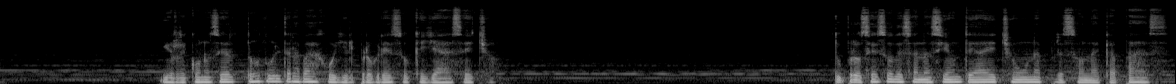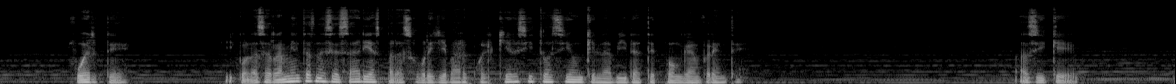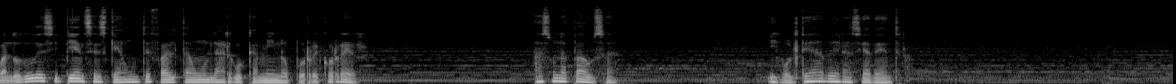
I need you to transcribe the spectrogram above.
y reconocer todo el trabajo y el progreso que ya has hecho. Tu proceso de sanación te ha hecho una persona capaz, fuerte y con las herramientas necesarias para sobrellevar cualquier situación que la vida te ponga enfrente. Así que Cuando dudes y pienses que aún te falta un largo camino por recorrer, haz una pausa y voltea a ver hacia adentro.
